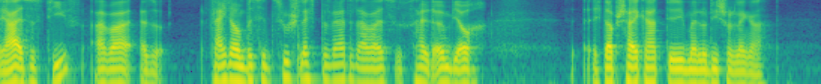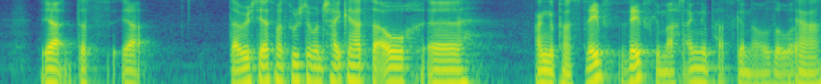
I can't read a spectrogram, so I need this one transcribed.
ja, es ist tief, aber also vielleicht auch ein bisschen zu schlecht bewertet, aber es ist halt irgendwie auch. Ich glaube, Schalke hat die Melodie schon länger. Ja, das, ja. Da würde ich dir erstmal zustimmen. Und Schalke hat es auch äh, Angepasst. selbst, selbst gemacht, angepasst, genau sowas. Ja.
